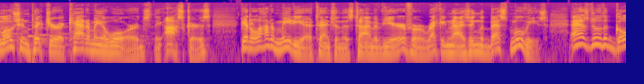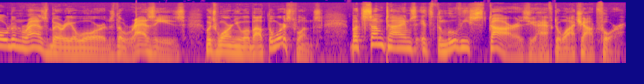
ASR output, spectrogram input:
The Motion Picture Academy Awards, the Oscars, get a lot of media attention this time of year for recognizing the best movies, as do the Golden Raspberry Awards, the Razzies, which warn you about the worst ones. But sometimes it's the movie stars you have to watch out for.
